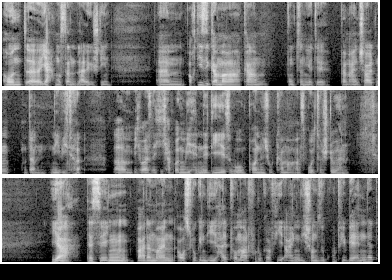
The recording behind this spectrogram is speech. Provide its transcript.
Und äh, ja, muss dann leider gestehen, ähm, auch diese Kamera kam, funktionierte beim Einschalten und dann nie wieder. Ähm, ich weiß nicht, ich habe irgendwie Hände, die so Point-and-Shoot-Kameras wohl zerstören. Ja, deswegen war dann mein Ausflug in die Halbformatfotografie eigentlich schon so gut wie beendet.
